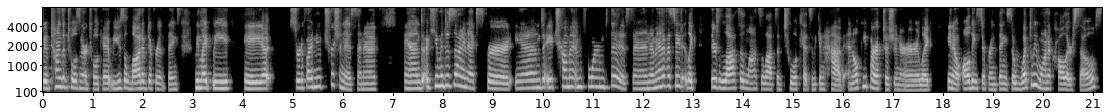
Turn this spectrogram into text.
we have tons of tools in our toolkit. We use a lot of different things. We might be a certified nutritionist and a and a human design expert and a trauma informed this and a manifestation like there's lots and lots and lots of toolkits we can have nlp practitioner like you know all these different things. So what do we want to call ourselves?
